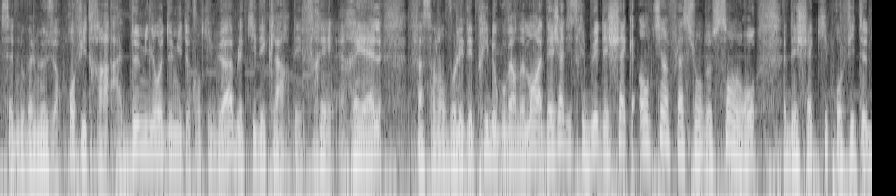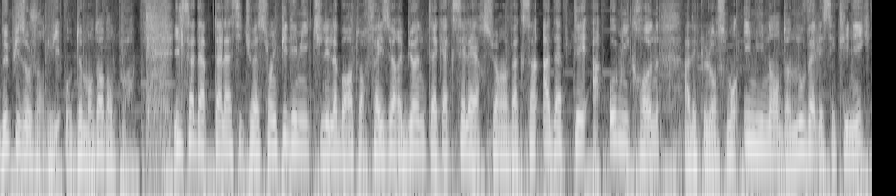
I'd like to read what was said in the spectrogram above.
Cette nouvelle mesure profitera à 2 millions et demi de contribuables qui déclarent des frais réels. Face à l'envolée des prix, le gouvernement a déjà distribué des chèques anti-inflation de 100 euros. Des chèques qui profitent depuis aujourd'hui aux demandeurs d'emploi. Il s'adapte à la situation épidémique. Les laboratoires Pfizer et BioNTech accélèrent sur un vaccin adapté à Omicron avec le lancement imminent d'un nouvel essai clinique.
